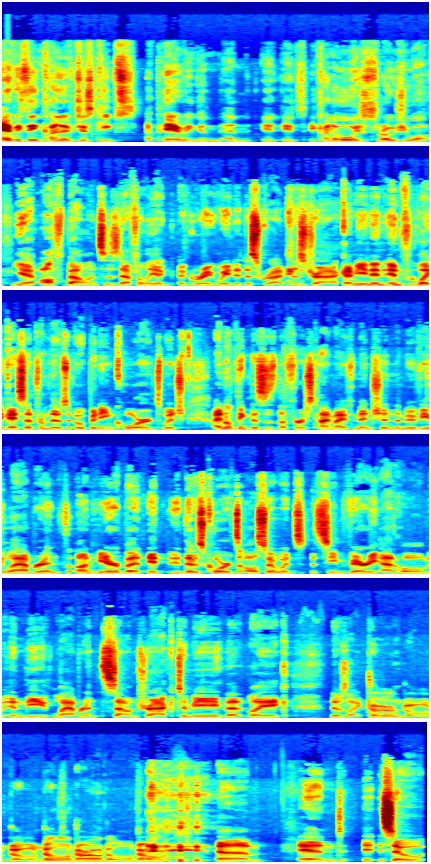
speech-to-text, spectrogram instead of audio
everything kind of just keeps appearing and and it it, it kind of always throws you off Yeah, off balance is definitely a, a great way to describe this track. I mean, and, and for, like I said, from those opening chords, which I don't think this is the first time I've mentioned the movie Labyrinth on here, but it those chords also would seem very at home in the Labyrinth soundtrack to me. That like those like dun dun dun dun dun dun dun. um, and so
